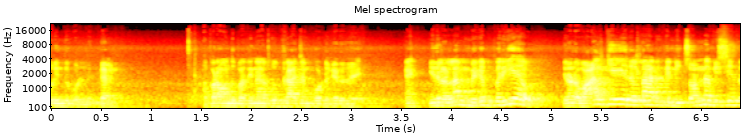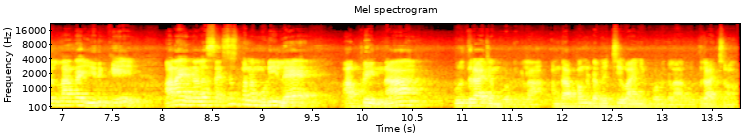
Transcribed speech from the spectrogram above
புரிந்து கொள்ளுங்கள். அப்புறம் வந்து பார்த்தீங்கன்னா ருத்ராஜம் போட்டுக்கிறது. இதிலெல்லாம் மிகப்பெரிய என்னோட வாழ்க்கையே இதெல்லாம் இருக்குது நீ சொன்ன விஷயத்தெல்லாம் தான் இருக்குது ஆனால் என்னால் சக்ஸஸ் பண்ண முடியல அப்படின்னா ருத்ராஜம் போட்டுக்கலாம். அந்த அப்பங்கிட்ட வச்சு வாங்கி போட்டுக்கலாம் ருத்ராட்சம்.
